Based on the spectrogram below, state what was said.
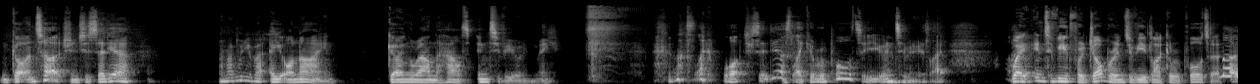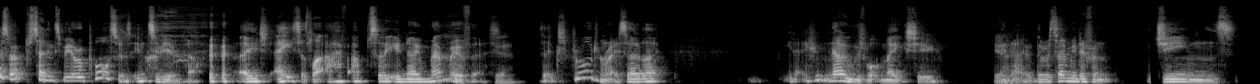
and got in touch, and she said, "Yeah, I remember when you were about eight or nine, going around the house interviewing me." I was like, "What?" She said, "Yes, like a reporter. You interview." It's like, Wait, interviewed for a job or interviewed like a reporter? no, I was pretending to be a reporter. I was interviewing her. Age eight, I was like, I have absolutely no memory of this. Yeah. It's extraordinary. So, like, you know, who knows what makes you, Yeah. you know, there are so many different genes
